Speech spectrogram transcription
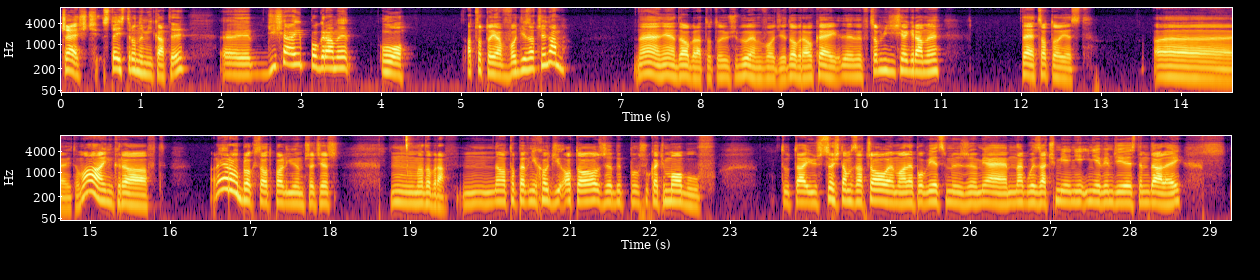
Cześć, z tej strony Mikaty. E, Dzisiaj pogramy. O! A co to ja w wodzie zaczynam? Nie, nie, dobra, to to już byłem w wodzie. Dobra, okej. E, W co mi dzisiaj gramy? Te, co to jest? Ej, to Minecraft. Ale ja Robloxa odpaliłem przecież. Mm, No dobra, Mm, no to pewnie chodzi o to, żeby poszukać mobów. Tutaj już coś tam zacząłem, ale powiedzmy, że miałem nagłe zaćmienie i nie wiem, gdzie jestem dalej.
